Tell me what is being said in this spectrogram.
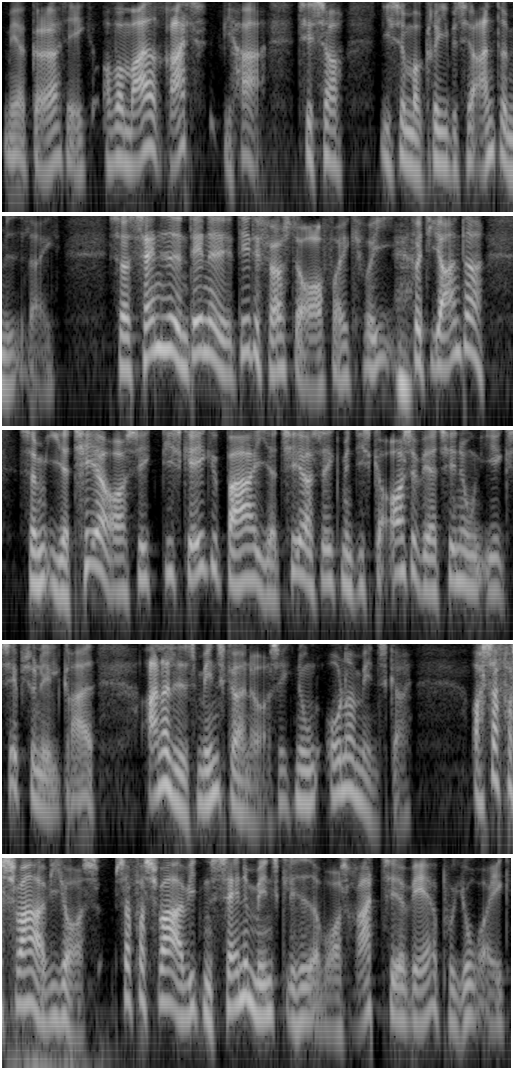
med at gøre det, ikke? og hvor meget ret vi har til så ligesom at gribe til andre midler. Ikke? Så sandheden, den er, det er det første offer, ikke? For, ja. for de andre, som irriterer os, ikke? de skal ikke bare irritere os, ikke? men de skal også være til nogle i exceptionel grad anderledes mennesker end os, ikke? nogle undermennesker. Og så forsvarer vi os. Så forsvarer vi den sande menneskelighed og vores ret til at være på jord, ikke?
